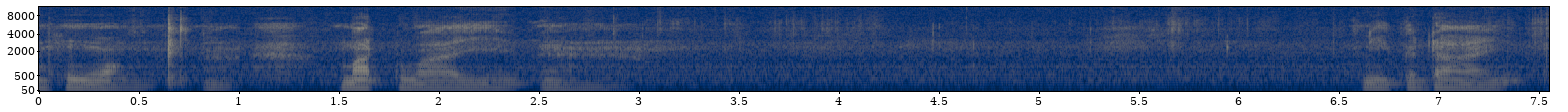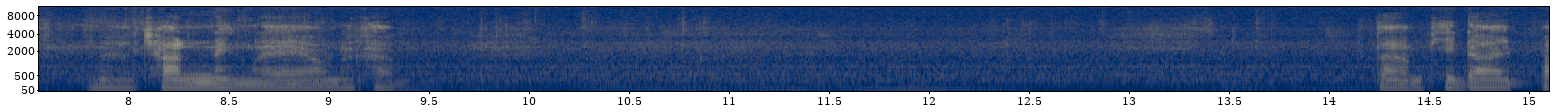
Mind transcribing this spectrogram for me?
ำห่วงมัดไว้ นี่ก็ได้ชั้นหนึ่งแล้วนะครับ ตามที่ได้ไป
